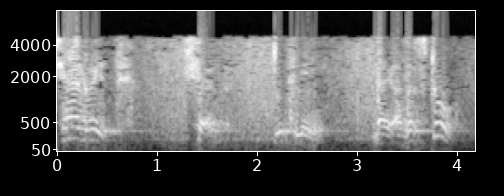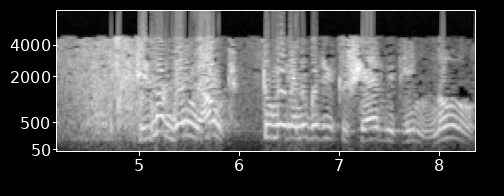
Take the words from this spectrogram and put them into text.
shared with, shared with me by others too. He's not going out to make anybody to share with him. No,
